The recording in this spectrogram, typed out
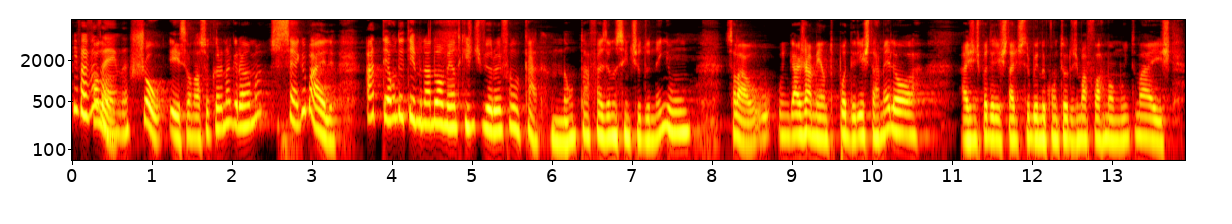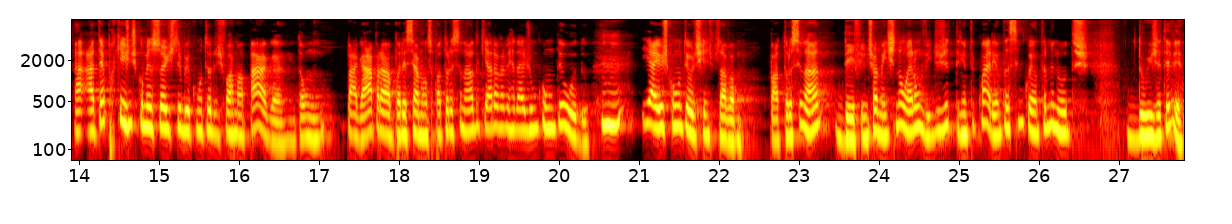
E foi Falou, fazendo. Show, esse é o nosso cronograma, segue o baile. Até um determinado momento que a gente virou e falou, cara, não tá fazendo sentido nenhum. Sei lá, o, o engajamento poderia estar melhor. A gente poderia estar distribuindo conteúdo de uma forma muito mais. a- Até porque a gente começou a distribuir conteúdo de forma paga, então pagar para aparecer anúncio patrocinado, que era, na verdade, um conteúdo. E aí os conteúdos que a gente precisava patrocinar, definitivamente não eram vídeos de 30, 40, 50 minutos do IGTV.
